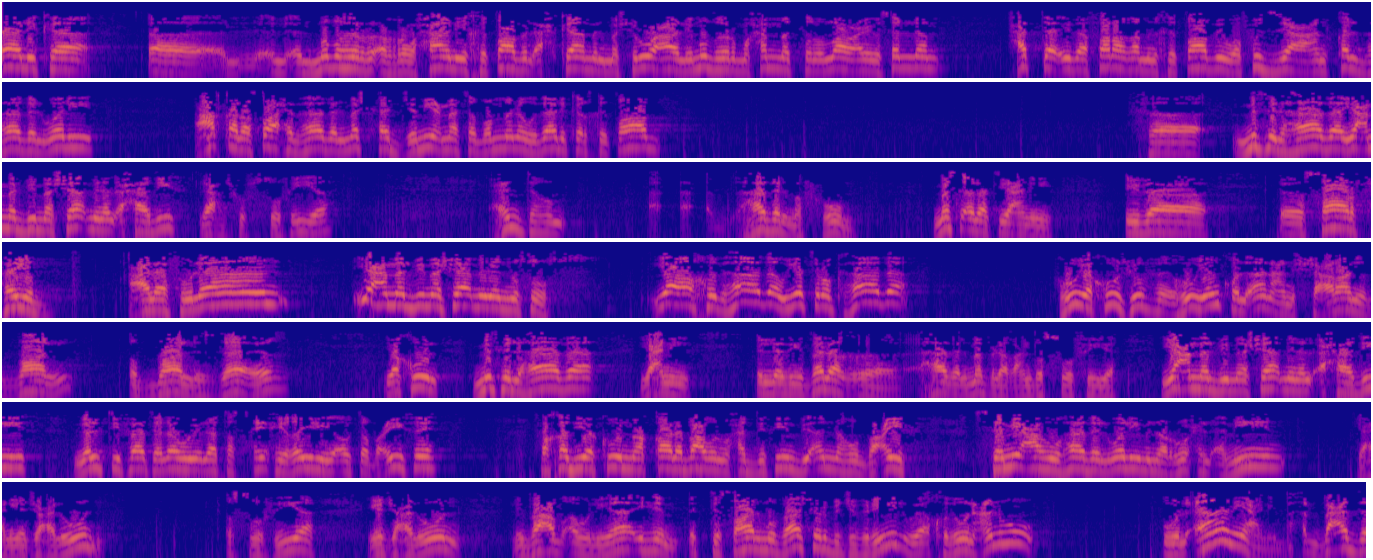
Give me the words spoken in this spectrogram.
ذلك آه، المظهر الروحاني خطاب الأحكام المشروعة لمظهر محمد صلى الله عليه وسلم حتى إذا فرغ من خطابه وفزع عن قلب هذا الولي عقل صاحب هذا المشهد جميع ما تضمنه ذلك الخطاب. فمثل هذا يعمل بما شاء من الأحاديث. لا شوف الصوفية عندهم هذا المفهوم. مسألة يعني إذا صار فيض على فلان يعمل بما شاء من النصوص. يأخذ هذا ويترك هذا. هو يقول شوف هو ينقل الآن عن الشعراني الضال الضال الزائغ يقول مثل هذا يعني الذي بلغ هذا المبلغ عند الصوفية يعمل بما شاء من الأحاديث لا التفات له إلى تصحيح غيره أو تضعيفه. فقد يكون ما قال بعض المحدثين بأنه ضعيف. سمعه هذا الولي من الروح الأمين. يعني يجعلون الصوفية يجعلون لبعض أوليائهم اتصال مباشر بجبريل ويأخذون عنه. والآن يعني بعد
